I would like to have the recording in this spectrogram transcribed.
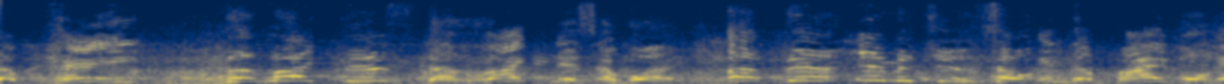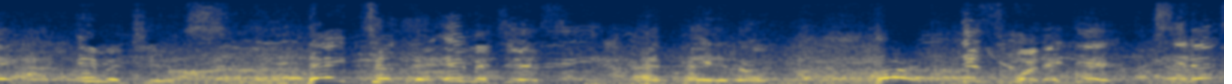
To paint the likeness the likeness of what? of their images. So in the Bible, it had images. They took the images and painted them. This is what they did. See this?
